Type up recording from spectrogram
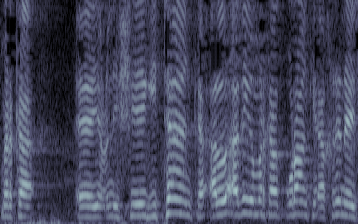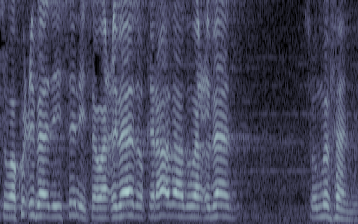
Marka yacni sheegitaanka alla adiga markaad qur'aankii akrinayso waa ku cibaadaysanaysaa waa cibaado qiraa'adaadu waa cibaado soo ma fahmin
